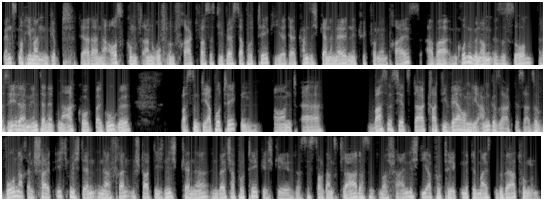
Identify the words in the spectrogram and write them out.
wenn es noch jemanden gibt, der da eine Auskunft anruft und fragt, was ist die beste Apotheke hier, der kann sich gerne melden, der kriegt von mir einen Preis. Aber im Grunde genommen ist es so, dass jeder im Internet nachguckt bei Google, was sind die Apotheken? Und äh, was ist jetzt da gerade die Währung, die angesagt ist? Also wonach entscheide ich mich denn in einer fremden Stadt, die ich nicht kenne, in welche Apotheke ich gehe? Das ist doch ganz klar, das sind wahrscheinlich die Apotheken mit den meisten Bewertungen.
